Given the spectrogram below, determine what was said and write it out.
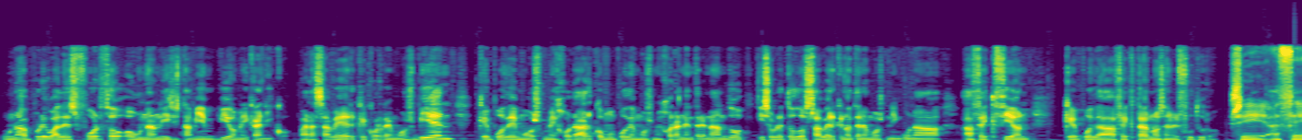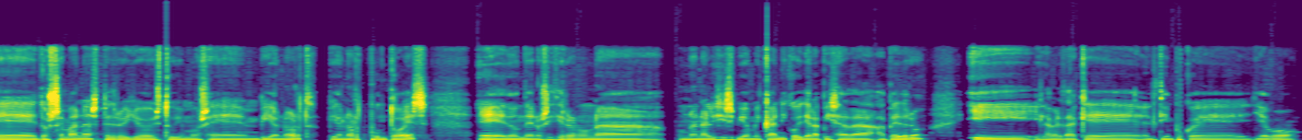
una prueba de esfuerzo o un análisis también biomecánico para saber que corremos bien, qué podemos mejorar, cómo podemos mejorar entrenando y sobre todo saber que no tenemos ninguna afección que pueda afectarnos en el futuro. Sí, hace dos semanas Pedro y yo estuvimos en Bionord, bionord.es, eh, donde nos hicieron un análisis biomecánico y de la pisada a Pedro y, la verdad que el tiempo que llevo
